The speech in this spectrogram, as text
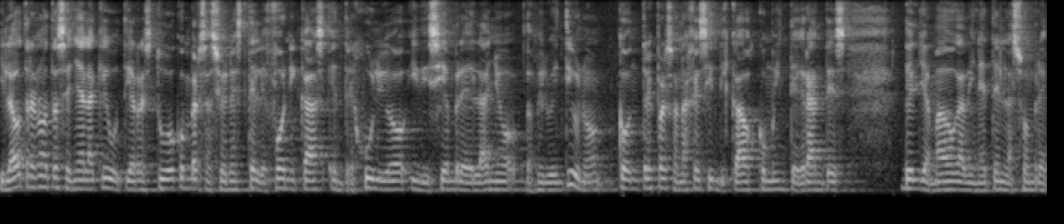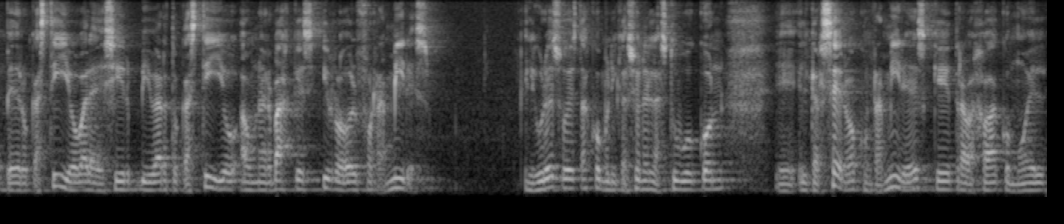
Y la otra nota señala que Gutiérrez tuvo conversaciones telefónicas entre julio y diciembre del año 2021 con tres personajes indicados como integrantes del llamado gabinete en la sombra de Pedro Castillo, vale decir Viberto Castillo, Aunar Vázquez y Rodolfo Ramírez. El grueso de estas comunicaciones las tuvo con eh, el tercero, con Ramírez, que trabajaba como él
